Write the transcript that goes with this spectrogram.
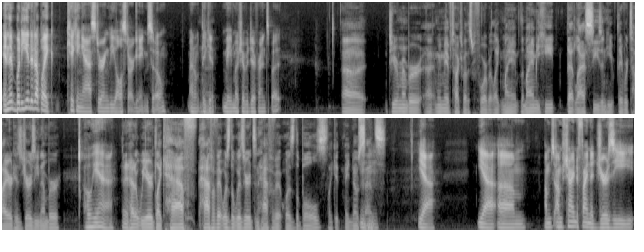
And then but he ended up like kicking ass during the All Star game, so I don't think Yeah. it made much of a difference, but Uh, do you remember? Uh, we may have talked about this before, but like Miami, the Miami Heat that last season, he they retired his jersey number. oh yeah. and it had a weird like half half of it was the Wizards and half of it was the Bulls. Like it made no Mhm. sense. Yeah. Yeah, um I'm I'm trying to find a jersey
